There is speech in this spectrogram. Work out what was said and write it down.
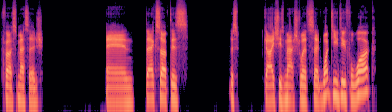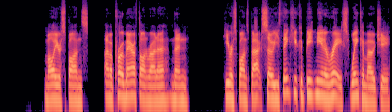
first message and the excerpt is this guy she's matched with said, What do you do for work? Molly responds, I'm a pro marathon runner. And then he responds back, So you think you could beat me in a race? Wink emoji.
